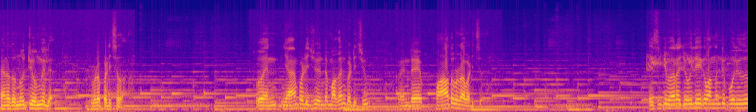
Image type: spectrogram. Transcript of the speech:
ഞാൻ തൊണ്ണൂറ്റി ഇവിടെ പഠിച്ചതാണ് ഞാൻ പഠിച്ചു എന്റെ മകൻ പഠിച്ചു എന്റെ ഫാദറോടാണ് പഠിച്ചത്. ചേച്ചിക്ക് വേറെ ജോലിയൊക്കെ വന്നെങ്കിൽ പോലും ഇത്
